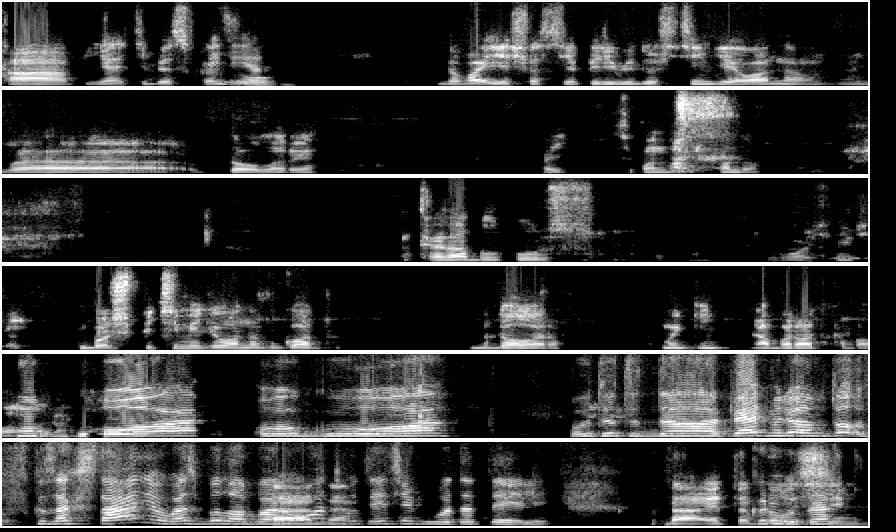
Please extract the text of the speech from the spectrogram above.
А, я тебе скажу. Привет. Давай я сейчас я переведу с тенге, ладно, в, в доллары. Секунду, секунду. Когда был курс 80? Больше 5 миллионов в год долларов. Мы оборотка была. Ого! Ого! Вот это да, 5 миллионов долларов. В Казахстане у вас был оборот да, да. вот этих вот отелей. Да, это Круто. было, 7,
